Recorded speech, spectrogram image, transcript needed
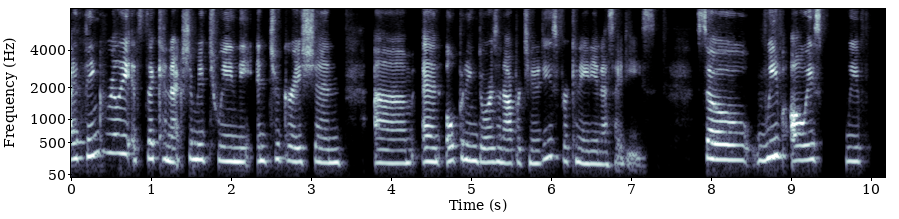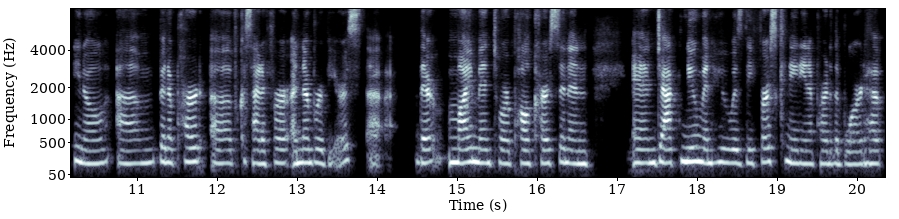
I think really it's the connection between the integration um, and opening doors and opportunities for Canadian SIDs. So we've always we've you know, um, been a part of CoSIDA for a number of years. Uh, there, my mentor, Paul Carson and and Jack Newman, who was the first Canadian a part of the board, have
